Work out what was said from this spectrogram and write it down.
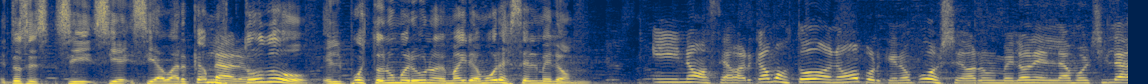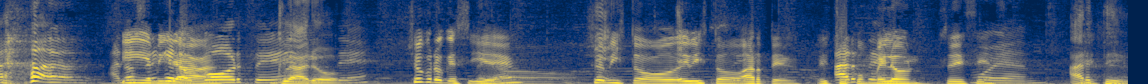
Entonces, si, si, si abarcamos Claro. todo, el puesto número uno de Mayra Mora es el melón. Y no, si abarcamos todo, no, porque no puedo llevar un melón en la mochila a no ser mirá, que lo corte. claro. ¿viste? Yo creo que sí, Pero- ¿eh? Yo he visto, he visto Sí. arte hecho Arte. con melón. Sí, sí. Muy bien. Arte.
